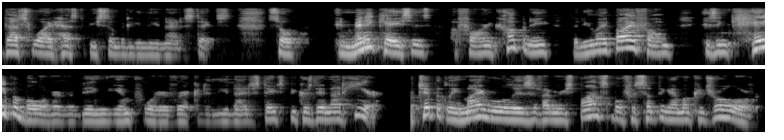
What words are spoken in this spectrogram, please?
that's why it has to be somebody in the United States. So in many cases, a foreign company that you might buy from is incapable of ever being the importer of record in the United States because they're not here. Typically, my rule is if I'm responsible for something, I'm in control over it,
